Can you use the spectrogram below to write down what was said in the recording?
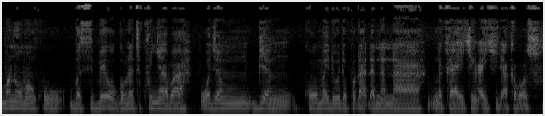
manomanku ba su baiwa gwamnati kunya ba wajen biyan ko maido da kuɗaɗen nan na kayayyakin aiki da aka ba su.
